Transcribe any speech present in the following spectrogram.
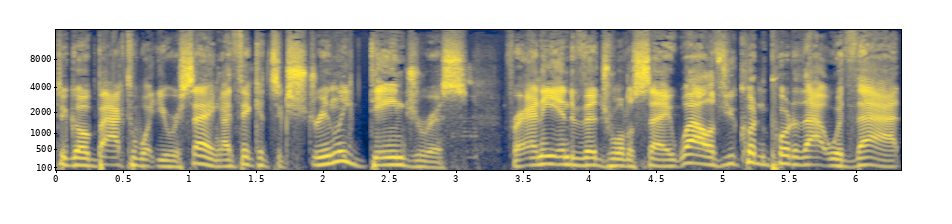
to go back to what you were saying, I think it's extremely dangerous for any individual to say, well, if you couldn't put it out with that,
